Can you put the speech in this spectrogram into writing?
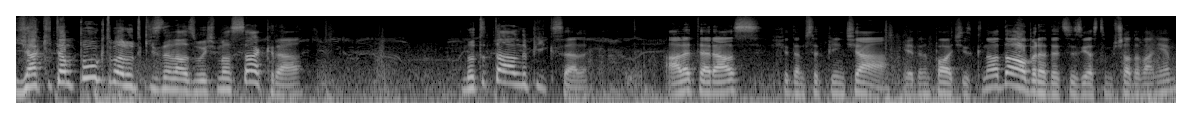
Jaki tam punkt malutki znalazłeś, masakra. No totalny piksel. Ale teraz 705A, jeden pocisk. No dobra decyzja z tym przodowaniem.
